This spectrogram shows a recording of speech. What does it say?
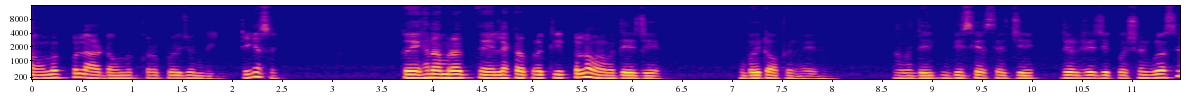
ডাউনলোড করলে আর ডাউনলোড করার প্রয়োজন নেই, ঠিক আছে? তো এখানে আমরা লেখার উপরে ক্লিক করলাম, আমাদের যে বইটা ওপেন হয়ে গেল। আমাদের বিসিএস এর যে রিলেটেড যে কোয়েশ্চেনগুলো আছে,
